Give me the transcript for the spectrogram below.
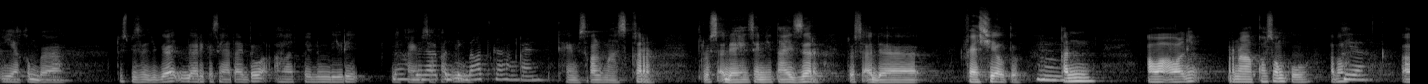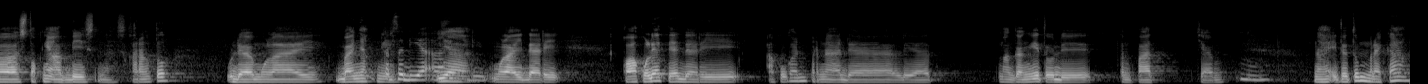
Iya ke bawah. Terus bisa juga dari kesehatan itu alat pelindung diri. Nah, Nah, kayak misalkan penting banget sekarang kan. kayak misalkan masker, terus ada hand sanitizer, terus ada face shield tuh. Hmm. Kan awal-awalnya pernah kosongku, apa? Iya. Eh, stoknya habis. Nah, sekarang tuh udah mulai banyak nih. Tersedia Iya, di- mulai dari kalau aku lihat ya dari aku kan pernah ada lihat magang gitu di tempat jam. Hmm. Nah, itu tuh mereka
